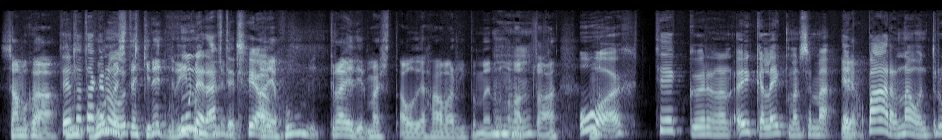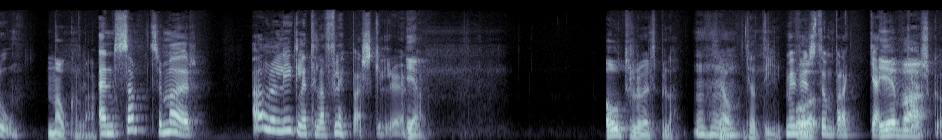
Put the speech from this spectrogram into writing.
sama hvað, hún, að hún veist ekki neitt Hún er eftir, já. að því að hún græðir mest á því að hafa rípamennum mm Mhm. alltaf, og tekur hennan auka leikmann sem að er Já. bara náinn drú nákvæmlega en samt sem aður alveg líklega til að flippa skilur já ótrúlega vel spila Mhm. hjá, hjá Dee mér Og- finnst hún bara Eva- sko.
